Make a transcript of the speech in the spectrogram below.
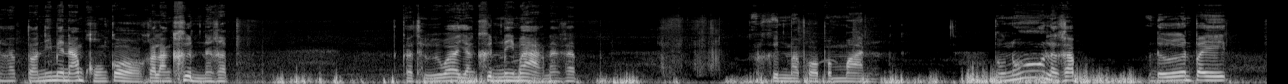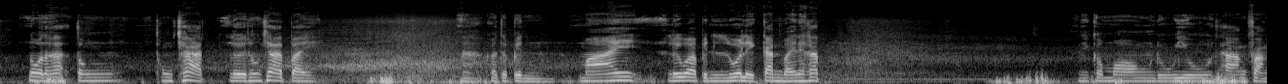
นะครับ ตอนนี้แม่น้ำโขงก็กำลังขึ้นนะครับ ก็ถือว่ายังขึ้นไม่มากนะครับ ก็ขึ้นมาพอประมาณ ตรงโน้นแหละครับ เดินไปโน่นนะฮะตรงธงชาติเลยธงชาติไป อ่าก็จะเป็นไม้หรือว่าเป็นรั้วเหล็กกั้นไว้นะครับ นี่ก็มองดูวิวทางฝั่ง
